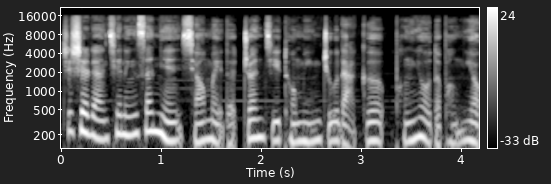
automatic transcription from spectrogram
这是两千零三年小美的专辑同名主打歌《朋友的朋友》，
